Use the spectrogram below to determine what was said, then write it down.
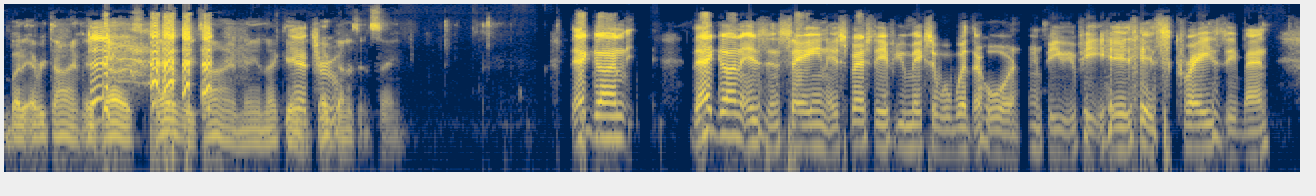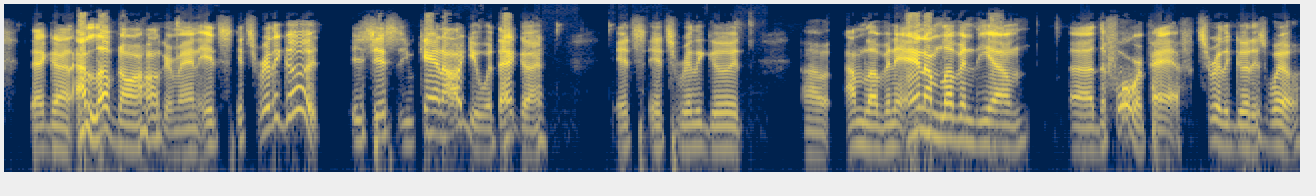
but every time it does. every time, man. That game, Yeah, that gun is insane. that gun, that gun is insane, especially if you mix it with Witherhoard in PvP. It is crazy, man. That gun, I love Gnawing Hunger, man. It's it's really good. It's just you can't argue with that gun. It's it's really good. Uh, I'm loving it, and I'm loving the um uh the forward path. It's really good as well.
